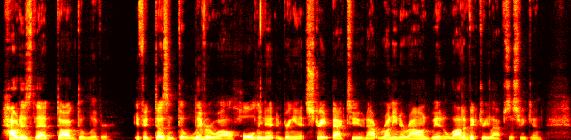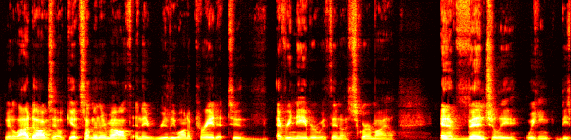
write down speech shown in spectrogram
How does that dog deliver? If it doesn't deliver well, holding it and bringing it straight back to you, not running around. We had a lot of victory laps this weekend. We had a lot of dogs that'll get something in their mouth and they really want to parade it to every neighbor within a square mile. And eventually, we can these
